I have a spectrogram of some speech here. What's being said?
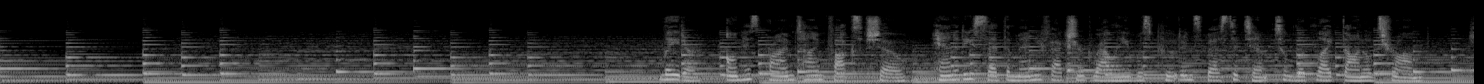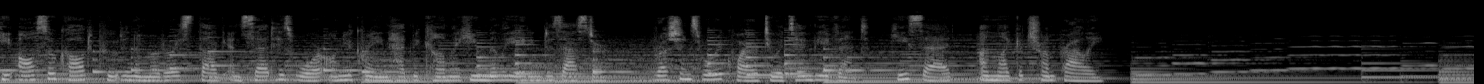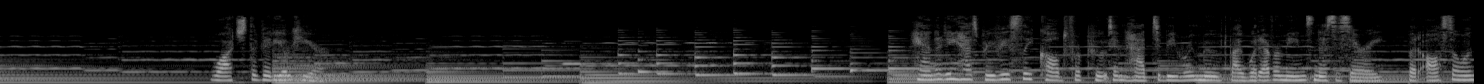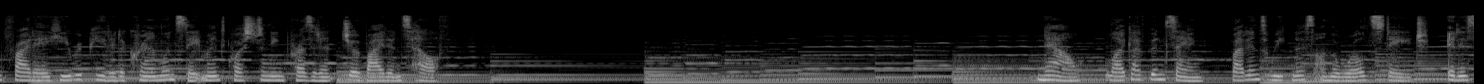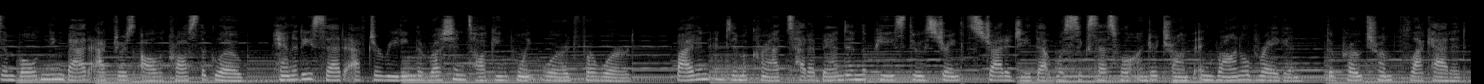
Later, on his primetime Fox show, Hannity said the manufactured rally was Putin's best attempt to look like Donald Trump. He also called Putin a murderous thug and said his war on Ukraine had become a humiliating disaster. Russians were required to attend the event, he said, unlike a Trump rally. Watch the video here. Hannity has previously called for Putin had to be removed by whatever means necessary, but also on Friday he repeated a Kremlin statement questioning President Joe Biden's health. Now, like I've been saying, Biden's weakness on the world stage, it is emboldening bad actors all across the globe, Hannity said after reading the Russian talking point word for word. Biden and Democrats had abandoned the peace through strength strategy that was successful under Trump and Ronald Reagan, the pro Trump flack added.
